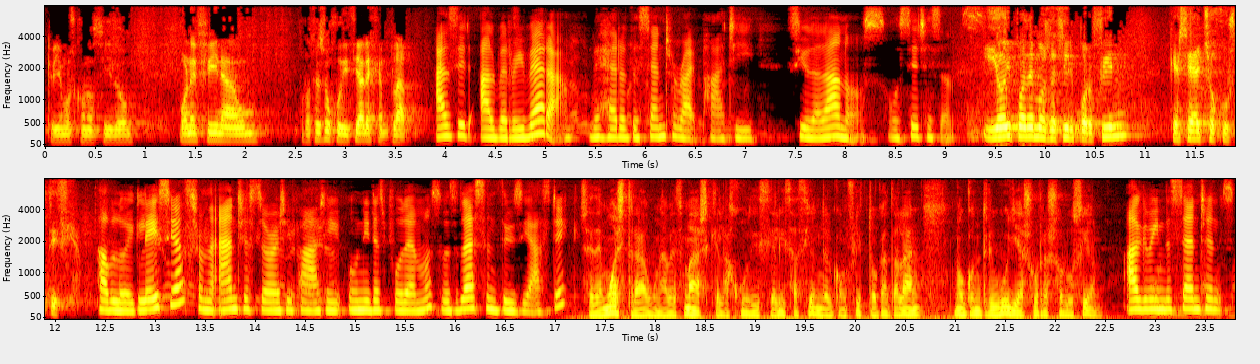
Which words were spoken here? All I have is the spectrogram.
que hoy hemos conocido pone fin a un proceso judicial ejemplar. As did Albert Rivera, the head of the centre right party Ciudadanos, or Citizens. Y hoy podemos decir por fin que se ha hecho justicia. Pablo Iglesias from the anti austerity party Unidas Podemos was less enthusiastic. Se demuestra, una vez más, que la judicialización del conflicto catalán no contribuye a su resolución. Arguing the sentence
